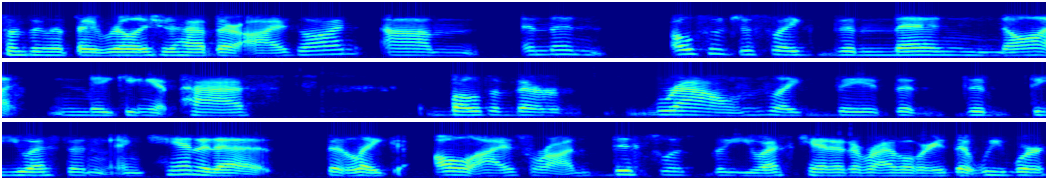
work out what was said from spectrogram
something that they really should have their eyes on. Um, and then also just like the men not making it past both of their rounds, like the the the, the U.S. And, and Canada, that like all eyes were on. This was the U.S. Canada rivalry that we were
